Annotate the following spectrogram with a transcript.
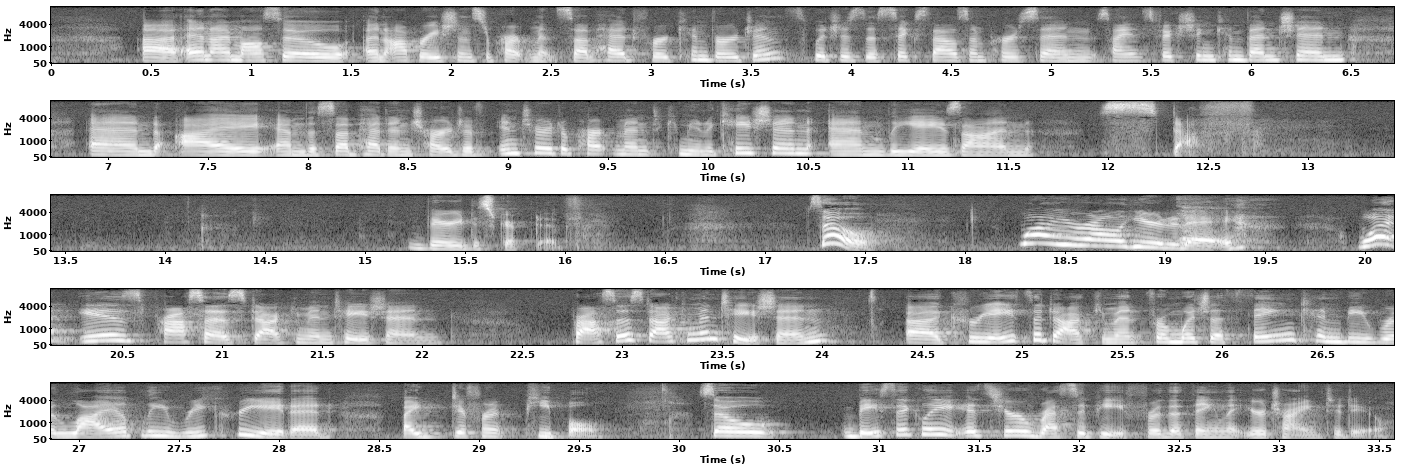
Uh, and I'm also an operations department subhead for Convergence, which is a 6,000 person science fiction convention. And I am the subhead in charge of interdepartment communication and liaison stuff. Very descriptive. So why are you're all here today. What is process documentation? Process documentation uh, creates a document from which a thing can be reliably recreated by different people. So basically, it's your recipe for the thing that you're trying to do.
